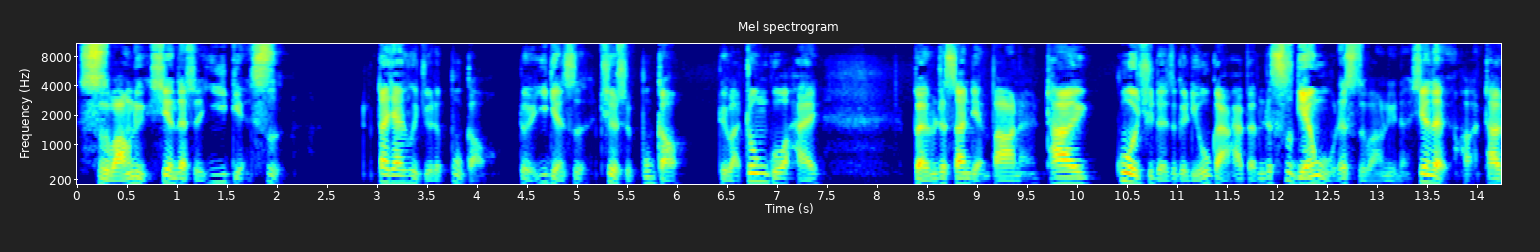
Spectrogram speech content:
死亡率现在是一点四，大家会觉得不高，对，一点四确实不高，对吧？中国还百分之三点八呢，它过去的这个流感还百分之四点五的死亡率呢，现在哈它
